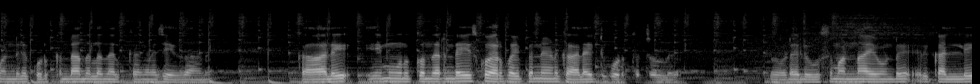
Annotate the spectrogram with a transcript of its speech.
മണ്ണിൽ കൊടുക്കണ്ടെന്നുള്ള നിലയ്ക്ക് അങ്ങനെ ചെയ്തതാണ്. കാൽ ഈ മൂന്നുക്കൊന്നരന്റെ ഈ സ്ക്വയർ പൈപ്പ് തന്നെയാണ് കാലായിട്ട് കൊടുത്തിട്ടുള്ളത്. ഇവിടെ ലൂസ് മണ്ണായതുകൊണ്ട് ഒരു കല്ല്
